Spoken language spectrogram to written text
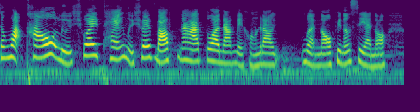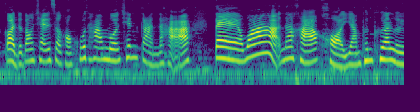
จังหวะเขาหรือช่วยแทงหรือช่วย buff นะคะ ตัว damage ของเราเหมือนน้องฟินแลนเซียเนาะก็อาจจะต้องใช้ในส่วนของ cool time ล้วนเช่นกันนะคะ แต่ว่านะคะขอย้ำเพื่อนๆเลย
